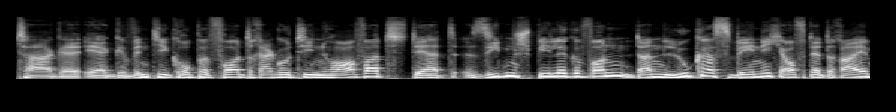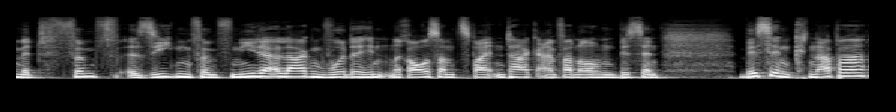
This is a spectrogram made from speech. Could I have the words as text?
Tage. Er gewinnt die Gruppe vor Dragutin Horvath, der hat sieben Spiele gewonnen. Dann Lukas Wenig auf der drei mit fünf Siegen, fünf Niederlagen, wurde hinten hinten raus am zweiten Tag einfach noch ein bisschen, bisschen knapper.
